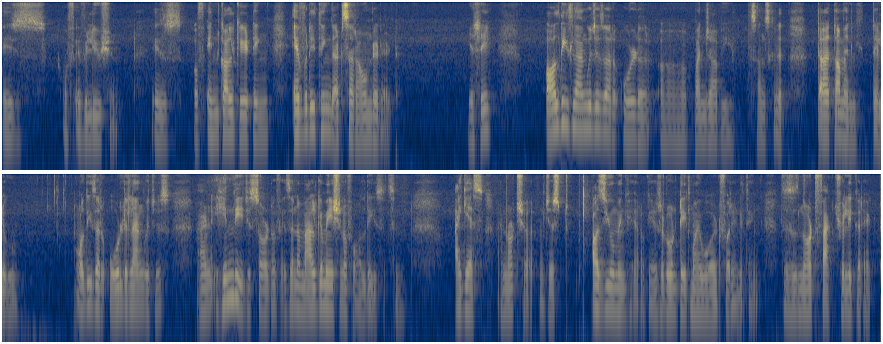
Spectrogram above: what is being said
is of evolution, is of inculcating everything that surrounded it. You see, all these languages are older uh, Punjabi, Sanskrit, Tamil, Telugu. All these are old languages, and Hindi just sort of is an amalgamation of all these. It's an, I guess I'm not sure. I'm just assuming here okay? So don't take my word for anything. This is not factually correct.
